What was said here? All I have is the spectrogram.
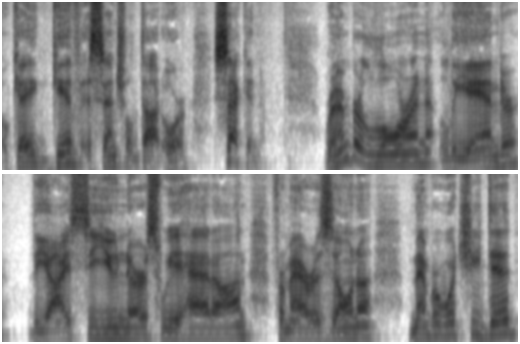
Okay? GiveEssential.org. Second, remember Lauren Leander, the ICU nurse we had on from Arizona? Remember what she did?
